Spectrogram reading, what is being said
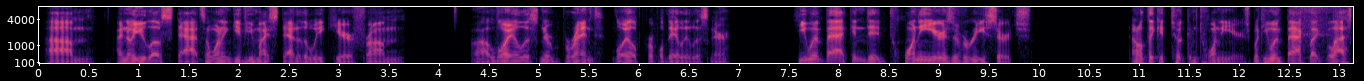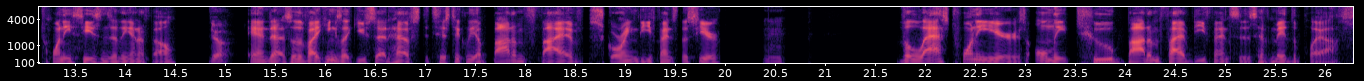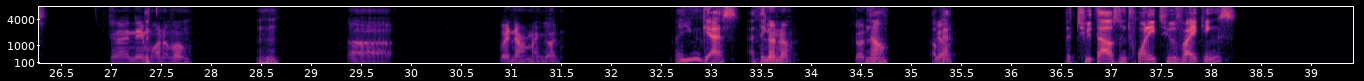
Um, I know you love stats. I want to give you my stat of the week here from uh, loyal listener Brent, loyal Purple Daily listener. He went back and did 20 years of research. I don't think it took him 20 years, but he went back like the last 20 seasons in the NFL. Yeah. And uh, so the Vikings, like you said, have statistically a bottom five scoring defense this year. Mm. The last 20 years, only two bottom five defenses have made the playoffs. Can I name one of them? Mm-hmm. Uh, wait, never mind. Go ahead. Oh, You can guess. I think no, no. Go ahead. No? Okay. Yeah. The 2022 Vikings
